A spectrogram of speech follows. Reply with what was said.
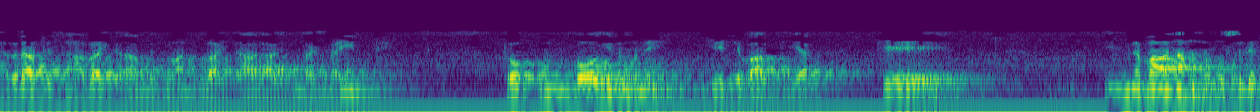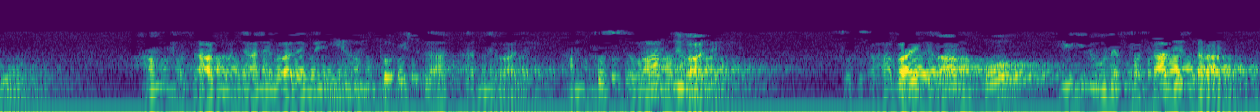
حضرات صحابہ کرام رضوان اللہ تعالیٰ اجمعین تھے۔ تو ان کو انہوں نے یہ جواب دیا کہ ان نمانہ مسلم ہم فساد مچانے والے نہیں ہیں، ہم تو اصلاح کرنے والے ہیں، ہم تو سنوارنے والے ہیں۔ تو صحابہ کرام کو ہی انہوں نے فسادی قرار دیا۔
